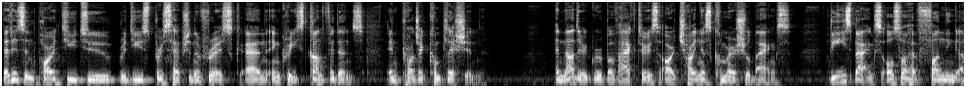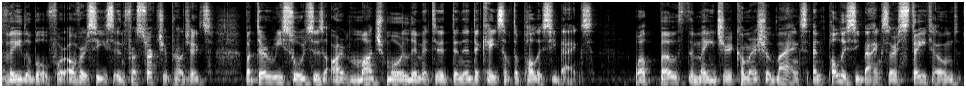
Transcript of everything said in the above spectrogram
That is in part due to reduced perception of risk and increased confidence in project completion. Another group of actors are China's commercial banks. These banks also have funding available for overseas infrastructure projects, but their resources are much more limited than in the case of the policy banks. While both the major commercial banks and policy banks are state owned,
